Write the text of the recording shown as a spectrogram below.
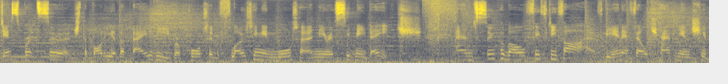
Desperate search. The body of a baby reported floating in water near a Sydney beach. And Super Bowl 55, the NFL championship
